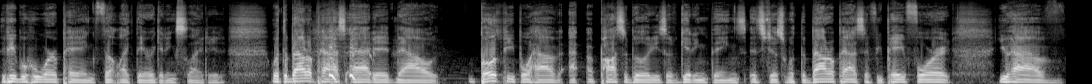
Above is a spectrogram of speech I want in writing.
the people who were paying felt like they were getting slighted. With the battle pass added now, both people have a- a possibilities of getting things. It's just with the battle pass, if you pay for it, you have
